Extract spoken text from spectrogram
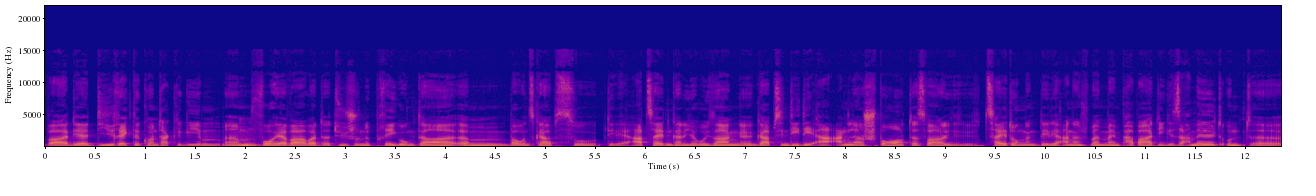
war der direkte Kontakt gegeben. Mhm. Ähm, Vorher war aber natürlich schon eine Prägung da. Ähm, bei uns gab es zu DDR-Zeiten, kann ich ja ruhig sagen, äh, gab es den DDR-Anglersport. Das war die Zeitung, DDR-Anglersport. Mein Papa hat die gesammelt und äh,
